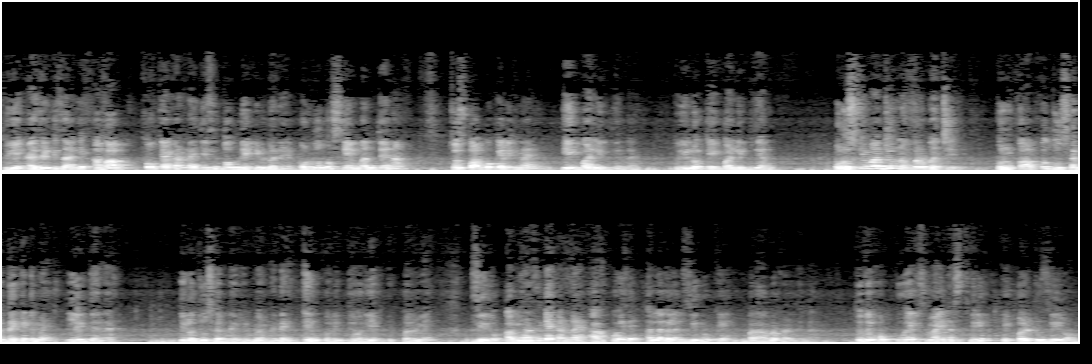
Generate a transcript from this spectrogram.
तो ये एज इट इज़ आगे। अब आपको क्या करना है? जैसे दो ब्रेकेट बने और दोनों सेम बनते हैं ना तो उसको आपको क्या लिखना है? एक बार लिख देना है। तो ये लोग एक बार लिख दिया। और उसके बाद जो नंबर बचे, उनको आपको दूसरे ब्रेकेट में लिख देना है। ज़ीरो दूसरे ब्रैकेट में मैंने इनको लिख दिया, और ये इक्वल में ज़ीरो अब यहाँ से क्या करना है? आपको इन्हें अलग अलग ज़ीरो के बराबर कर देना है। तो देखो two x minus three equal to zero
